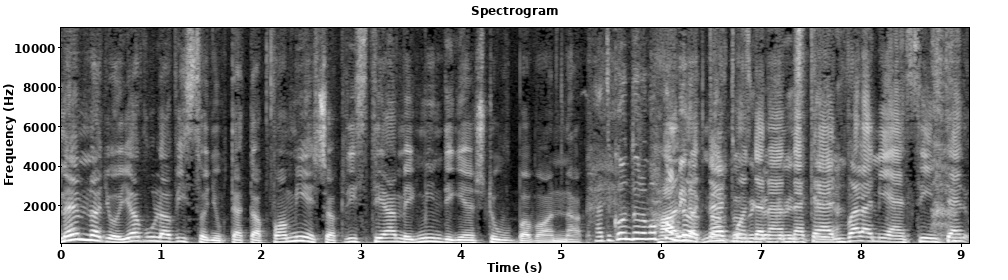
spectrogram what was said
Nem nagyon javul a viszonyuk, tehát a Pami és a Krisztián még mindig ilyen stúfba vannak. Hát gondolom a Paminak megmondanám neked valamilyen szinten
